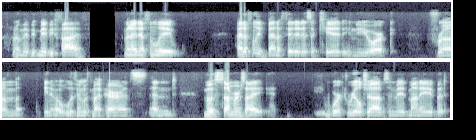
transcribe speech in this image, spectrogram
I don't know, maybe maybe five. I mean, I definitely, I definitely benefited as a kid in New York from you know living with my parents, and most summers I worked real jobs and made money, but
